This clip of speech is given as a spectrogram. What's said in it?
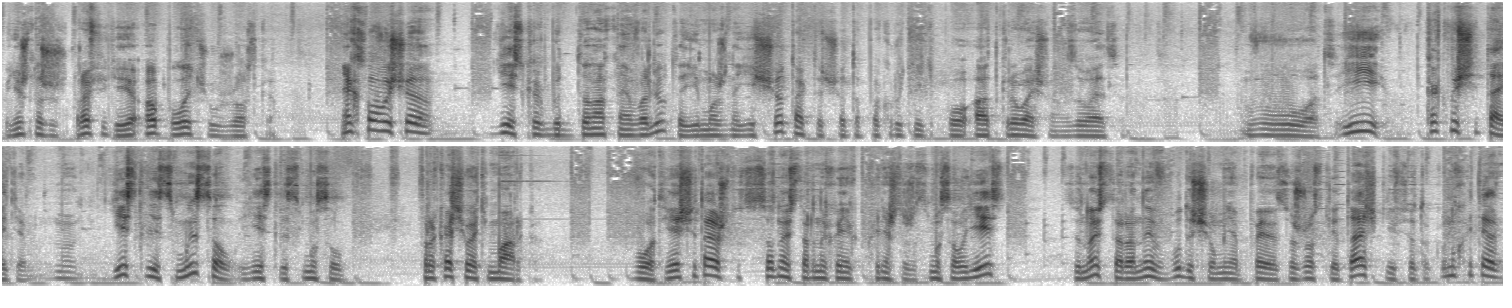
Конечно же, штрафики я оплачу жестко. У меня, к слову, еще есть как бы донатная валюта, и можно еще так-то что-то покрутить, по открывать, что называется. Вот. И как вы считаете, ну, есть ли смысл, есть ли смысл прокачивать марка? Вот, я считаю, что с одной стороны, конечно же, смысл есть, с одной стороны, в будущем у меня появятся жесткие тачки и все такое. Ну, хотя,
